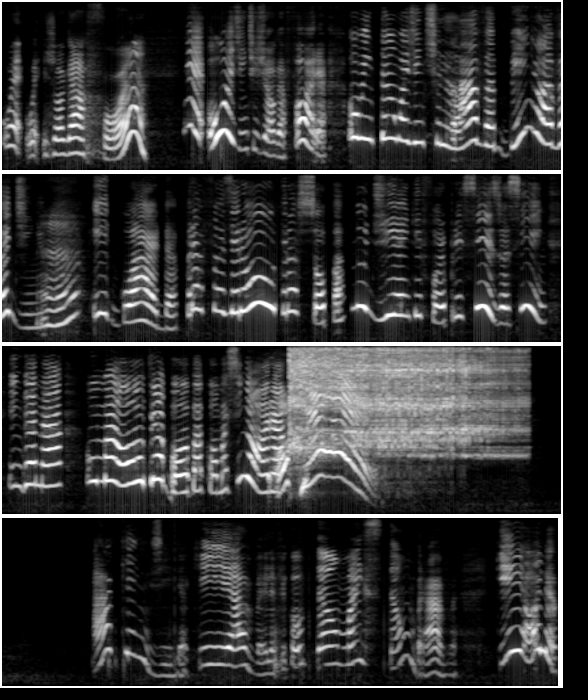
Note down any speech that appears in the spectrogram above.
Ué, ué, jogar fora? É, ou a gente joga fora, ou então a gente lava bem lavadinho Hã? e guarda para fazer outra sopa no dia em que for preciso, assim, enganar uma outra boba como a senhora. O quê? Há quem diga que a velha ficou tão, mas tão brava que, olha,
